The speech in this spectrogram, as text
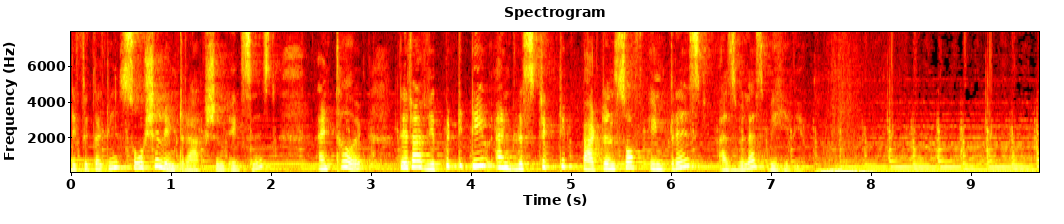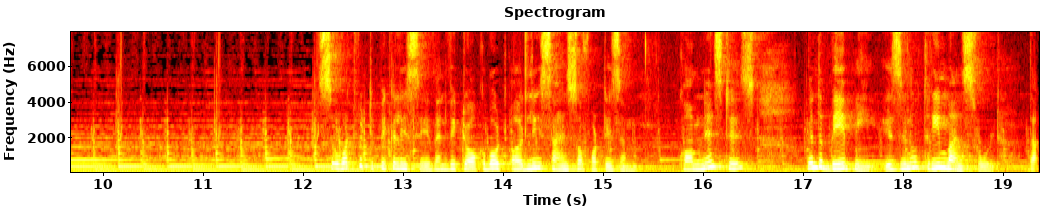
difficulty in social interaction exists, and third, there are repetitive and restricted patterns of interest as well as behavior. So, what we typically say when we talk about early signs of autism, commonest is when the baby is you know three months old. The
